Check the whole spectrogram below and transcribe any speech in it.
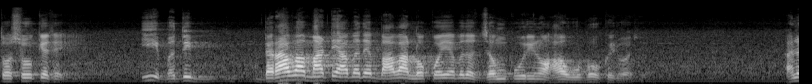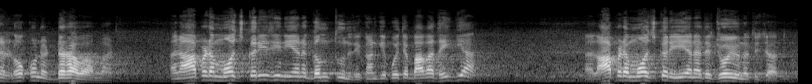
તો શું કે છે? એ બધી ડરાવવા માટે આ બધા બાવા લોકોએ બધો જમપુરીનો હાવ ઊભો કર્યો છે. અને લોકોને ડરાવવા માટે. અને આપણે મોજ કરીએ છીએ ને, એને ગમતું નથી, કારણ કે પોતે બાવા થઈ ગયા. આપણે મોજ કરી એનાથી જોયું નથી જતું.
